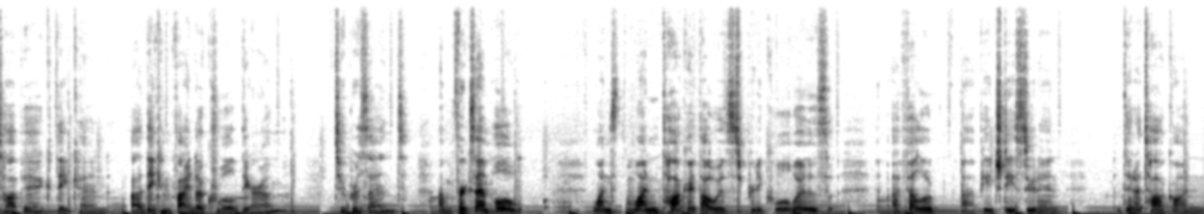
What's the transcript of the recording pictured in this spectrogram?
topic, they can, uh, they can find a cool theorem to present. Um, for example, one, one talk I thought was pretty cool was a fellow uh, PhD student did a talk on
